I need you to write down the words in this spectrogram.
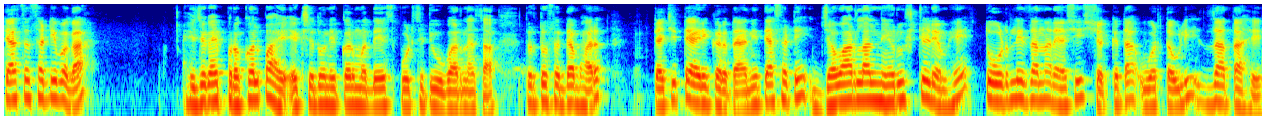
त्याचसाठी बघा हे जे काही प्रकल्प आहे एकशे दोन एकरमध्ये स्पोर्ट सिटी उभारण्याचा तर तो सध्या भारत त्याची तयारी करत आहे. आणि त्यासाठी जवाहरलाल नेहरू स्टेडियम हे तोडले जाणार आहे अशी शक्यता वर्तवली जात आहे.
